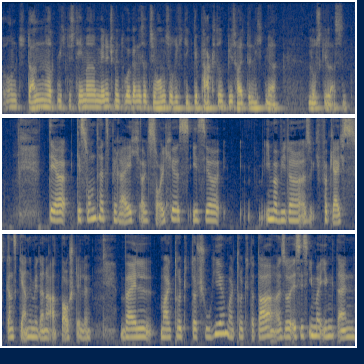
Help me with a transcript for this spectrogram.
und dann hat mich das Thema Management-Organisation so richtig gepackt und bis heute nicht mehr losgelassen. Der Gesundheitsbereich als solches ist ja immer wieder, also ich vergleiche es ganz gerne mit einer Art Baustelle, weil mal drückt der Schuh hier, mal drückt er da. Also es ist immer irgendein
